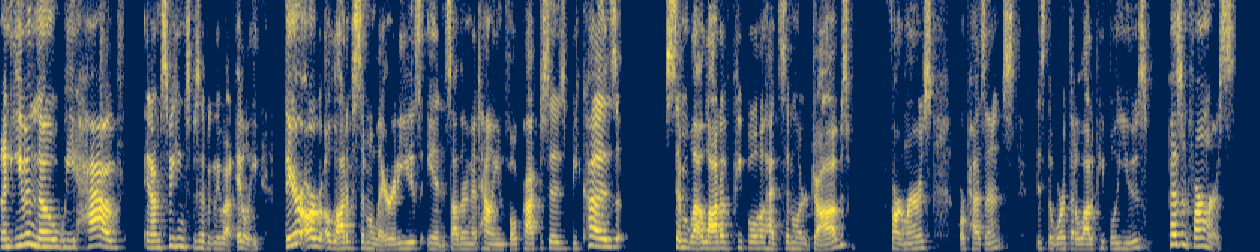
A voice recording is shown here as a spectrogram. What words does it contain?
And even though we have, and I'm speaking specifically about Italy, there are a lot of similarities in Southern Italian folk practices because similar a lot of people had similar jobs farmers or peasants is the word that a lot of people use peasant farmers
